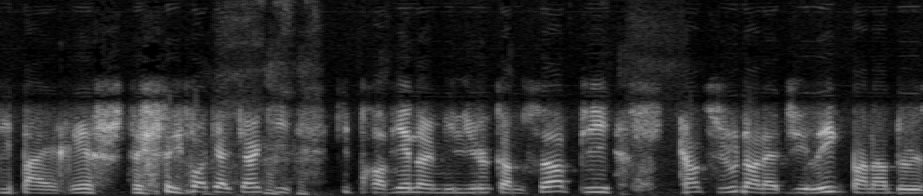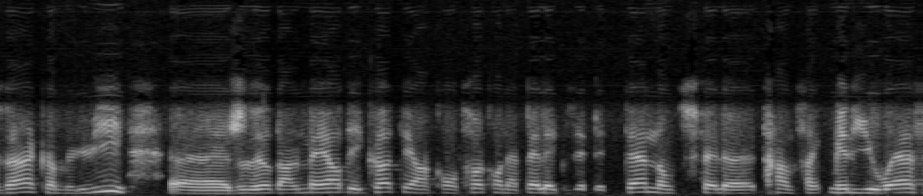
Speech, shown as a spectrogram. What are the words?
d'hyper riche. C'est pas quelqu'un qui, qui provient d'un milieu comme ça. Puis quand tu joues dans la G League pendant deux ans comme lui, euh, je veux dire, dans le meilleur des cas, tu es en contrat qu'on appelle Exhibit 10, donc tu fais le 35 000 US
